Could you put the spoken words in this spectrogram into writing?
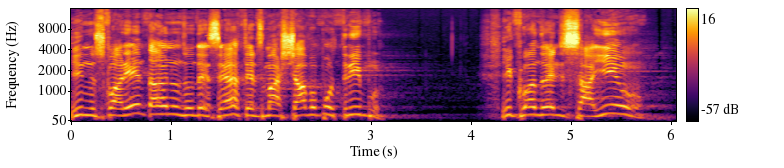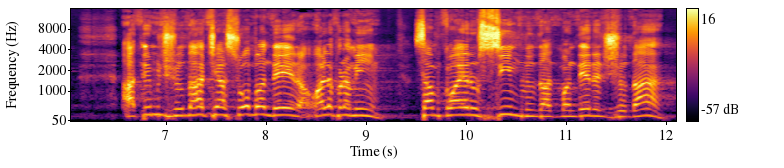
E nos 40 anos no deserto, eles marchavam por tribo. E quando eles saíam, a tribo de Judá tinha a sua bandeira. Olha para mim. Sabe qual era o símbolo da bandeira de Judá?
